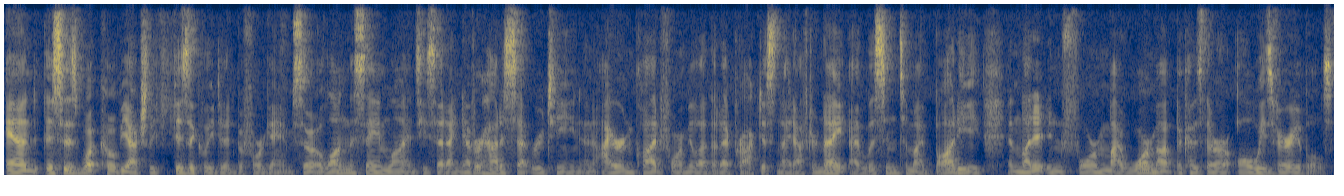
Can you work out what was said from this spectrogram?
And this is what Kobe actually physically did before games. So, along the same lines, he said, I never had a set routine, an ironclad formula that I practiced night after night. I listened to my body and let it inform my warm up because there are always variables.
